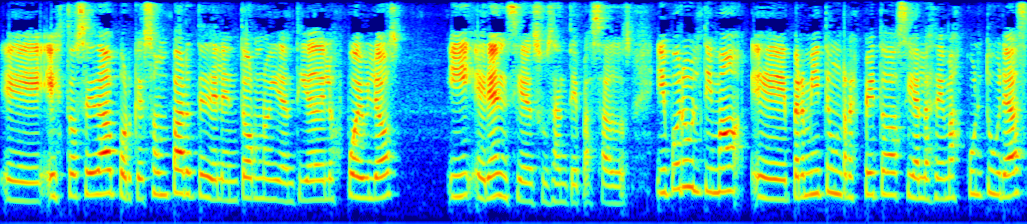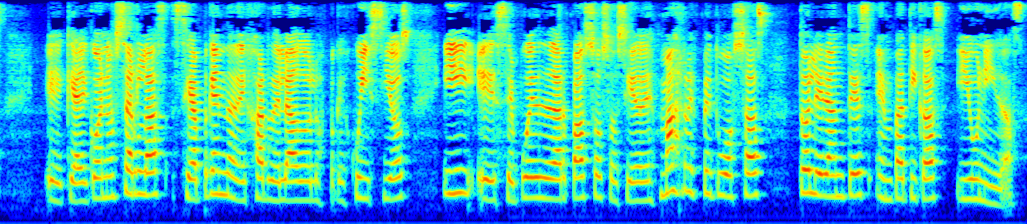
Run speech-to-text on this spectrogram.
eh, esto se da porque son parte del entorno e identidad de los pueblos y herencia de sus antepasados. Y por último, eh, permite un respeto hacia las demás culturas eh, que al conocerlas se aprenda a dejar de lado los prejuicios y se puede dar paso a sociedades más respetuosas, tolerantes, empáticas y unidas.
